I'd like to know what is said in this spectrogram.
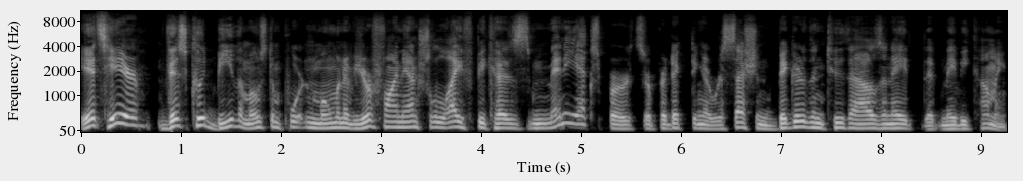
It's here. This could be the most important moment of your financial life because many experts are predicting a recession bigger than 2008 that may be coming,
